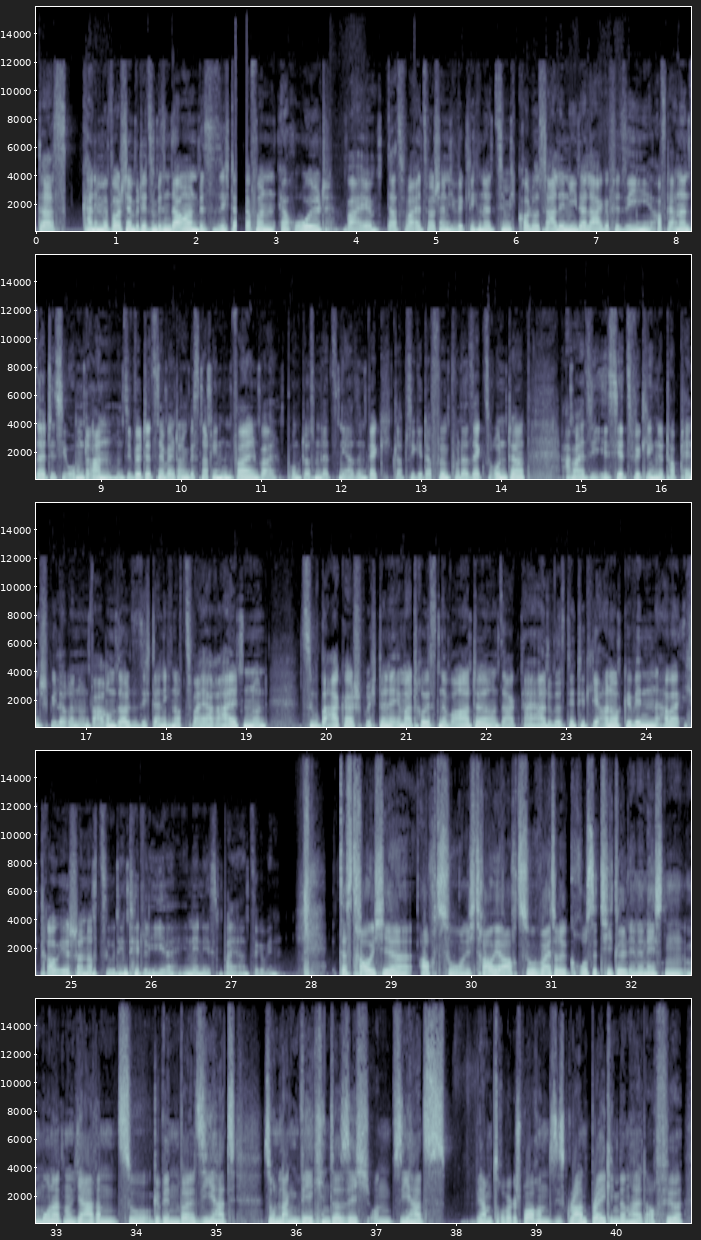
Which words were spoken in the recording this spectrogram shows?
das kann ich mir vorstellen, wird jetzt ein bisschen dauern, bis sie sich davon erholt, weil das war jetzt wahrscheinlich wirklich eine ziemlich kolossale Niederlage für sie. Auf der anderen Seite ist sie oben dran und sie wird jetzt in der Weltrang bis nach hinten fallen, weil Punkte aus dem letzten Jahr sind weg. Ich glaube, sie geht da fünf oder sechs runter, aber sie ist jetzt wirklich eine Top-Ten-Spielerin und warum soll sie sich da nicht noch zwei Jahre halten? Und zu Barker spricht dann ja immer tröstende Worte und sagt, naja, du wirst den Titel ja auch noch gewinnen, aber ich traue ihr schon noch zu, den Titel hier in den nächsten paar Jahren zu gewinnen das traue ich ihr auch zu. Und ich traue ihr auch zu, weitere große Titel in den nächsten Monaten und Jahren zu gewinnen, weil sie hat so einen langen Weg hinter sich und sie hat, wir haben darüber gesprochen, sie ist groundbreaking dann halt auch für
